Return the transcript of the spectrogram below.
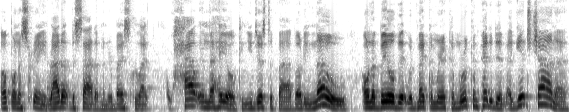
up on a screen right up beside them. And they're basically like, how in the hell can you justify voting no on a bill that would make America more competitive against China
